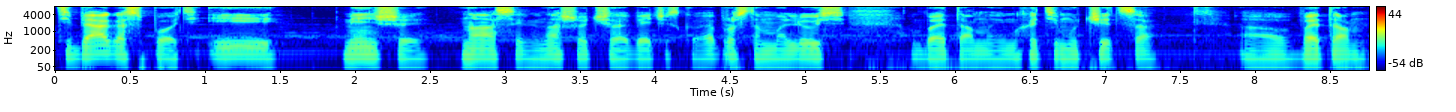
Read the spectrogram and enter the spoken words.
Тебя, Господь, и меньше нас или нашего человеческого. Я просто молюсь об этом, и мы хотим учиться uh, в этом,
